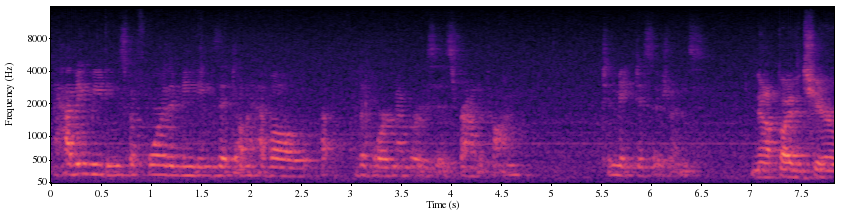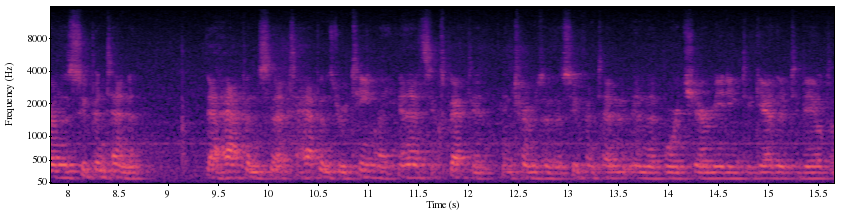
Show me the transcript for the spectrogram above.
having meetings before the meetings that don't have all uh, the board members is frowned upon to make decisions. Not by the chair and the superintendent. That happens, that happens routinely, and that's expected in terms of the superintendent and the board chair meeting together to be able to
